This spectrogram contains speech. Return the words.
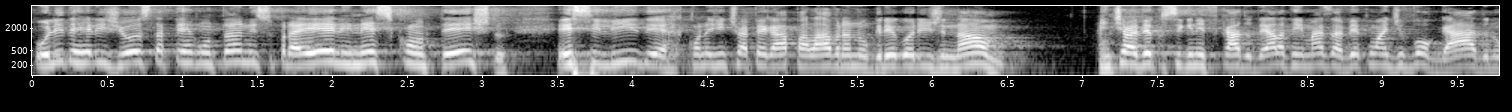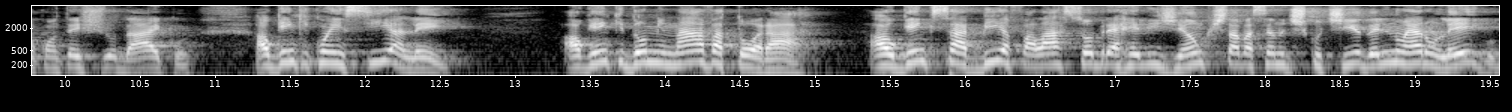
O líder religioso está perguntando isso para ele, nesse contexto. Esse líder, quando a gente vai pegar a palavra no grego original, a gente vai ver que o significado dela tem mais a ver com um advogado no contexto judaico. Alguém que conhecia a lei alguém que dominava a Torá, alguém que sabia falar sobre a religião que estava sendo discutida. Ele não era um leigo.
